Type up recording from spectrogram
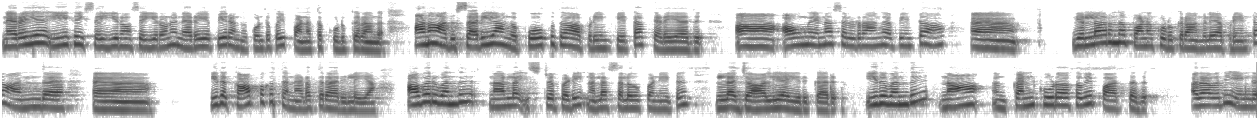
நிறைய ஈகை செய்யறோம் செய்யறோம்னு நிறைய பேர் அங்க கொண்டு போய் பணத்தை கொடுக்குறாங்க. ஆனா அது சரியா அங்க போகுதா அப்படின்னு கேட்டா கிடையாது. ஆஹ் அவங்க என்ன சொல்றாங்க அப்படின்ட்டா ஆஹ் எல்லாரும் தான் பணம் கொடுக்குறாங்களே அப்படின்ட்டு அந்த ஆஹ் இதை காப்பகத்தை நடத்துறாரு இல்லையா? அவர் வந்து நல்லா இஷ்டப்படி நல்லா செலவு பண்ணிட்டு நல்லா ஜாலியா இருக்காரு. இது வந்து நான் கண்கூடாகவே பார்த்தது. அதாவது எங்க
